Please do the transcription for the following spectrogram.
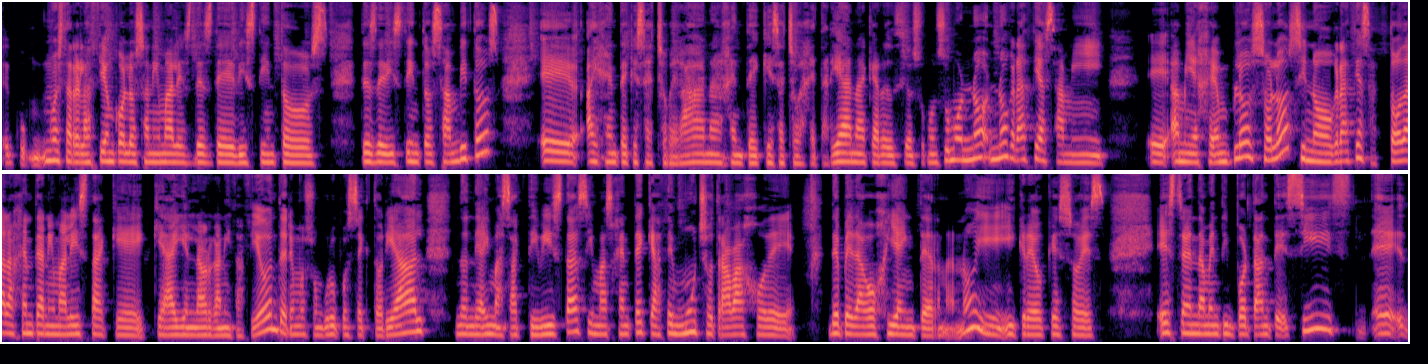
eh, nuestra relación con los animales desde distintos, desde distintos ámbitos. hay gente que se ha hecho vegana, gente que se ha hecho vegetariana, que ha reducido su consumo, no, no gracias a mi eh, a mi ejemplo solo, sino gracias a toda la gente animalista que, hay en la organización. Tenemos un grupo sectorial donde hay más activistas y más gente que hace mucho trabajo de, pedagogía interna, ¿no? Y, creo que eso es, es tremendamente importante. Sí, eh,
